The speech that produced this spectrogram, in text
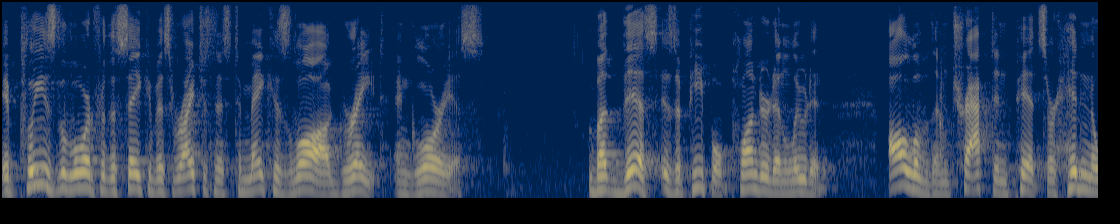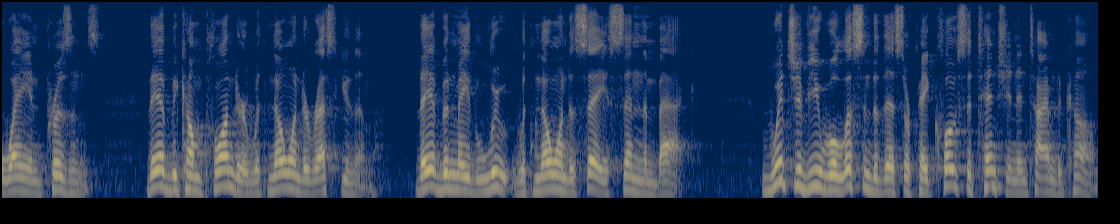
It pleased the Lord for the sake of his righteousness to make his law great and glorious. But this is a people plundered and looted, all of them trapped in pits or hidden away in prisons. They have become plunder with no one to rescue them. They have been made loot with no one to say, Send them back. Which of you will listen to this or pay close attention in time to come?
